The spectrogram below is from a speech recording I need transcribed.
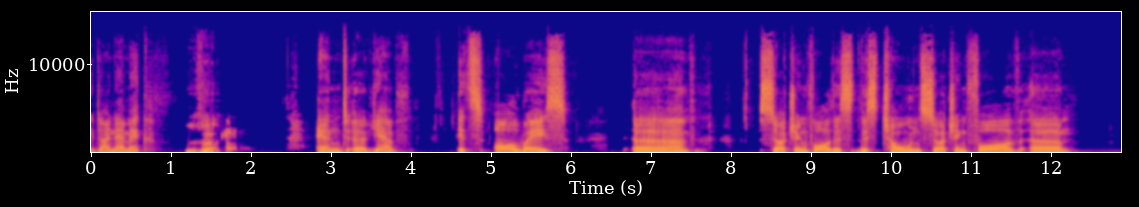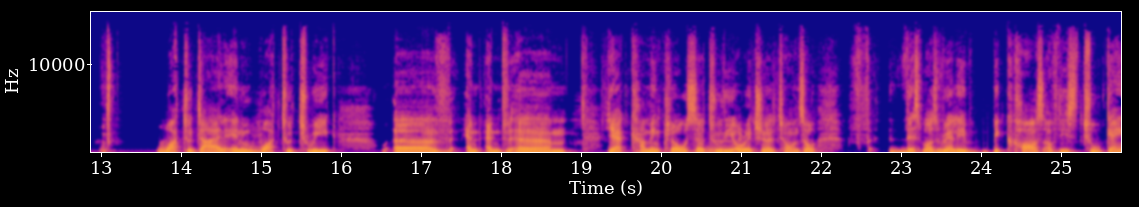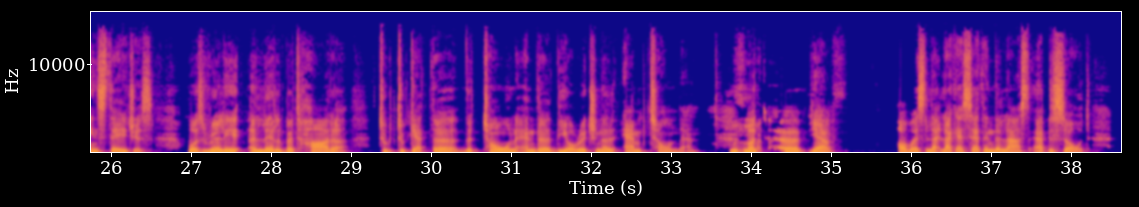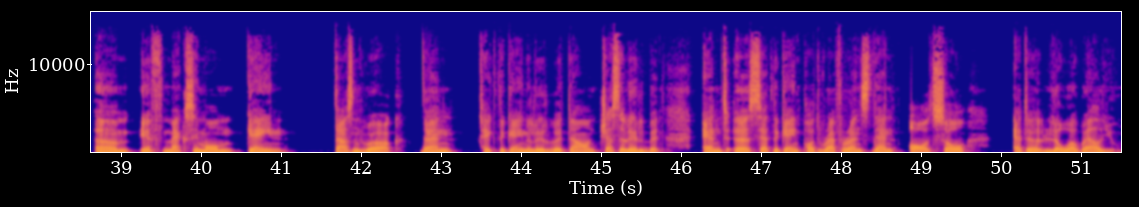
Dynamic, mm-hmm. working, and uh, yeah, it's always uh, searching for this this tone, searching for um, what to dial in, what to tweak, uh, and and um, yeah, coming closer to the original tone. So f- this was really because of these two gain stages was really a little bit harder to to get the the tone and the the original amp tone then mm-hmm. but uh, yeah always li- like i said in the last episode um, if maximum gain doesn't work then take the gain a little bit down just a little bit and uh, set the gain pot reference then also at a lower value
